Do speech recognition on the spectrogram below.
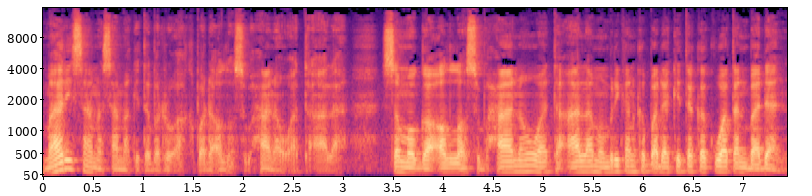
mari sama-sama kita berdoa kepada Allah Subhanahu wa taala. Semoga Allah Subhanahu wa taala memberikan kepada kita kekuatan badan,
